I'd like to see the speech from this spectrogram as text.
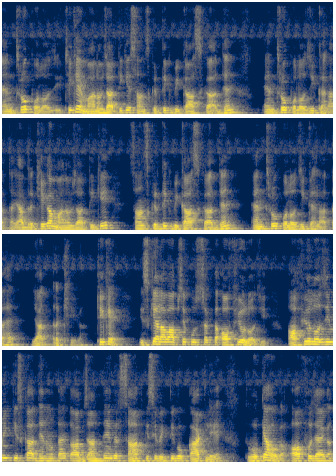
एंथ्रोपोलॉजी ठीक है, मानव जाति के सांस्कृतिक विकास का अध्ययन एंथ्रोपोलॉजी कहलाता है। याद रखिएगा, मानव जाति के सांस्कृतिक विकास का अध्ययन एंथ्रोपोलॉजी कहलाता है। याद रखिएगा। ठीक है, इसके अलावा आपसे पूछ सकता ऑफियोलॉजी ऑफियोलॉजी में किसका अध्ययन होता है? तो आप जानते हैं, अगर सांप किसी व्यक्ति को काट ले तो वो क्या होगा? ऑफ़ हो जाएगा।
